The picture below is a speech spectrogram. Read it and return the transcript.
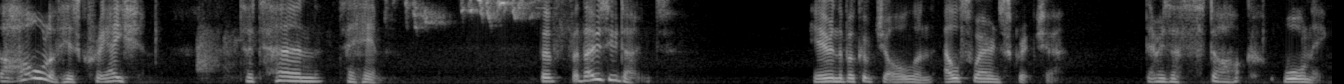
the whole of his creation, to turn to him. But for those who don't, here in the book of Joel and elsewhere in Scripture, there is a stark warning.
